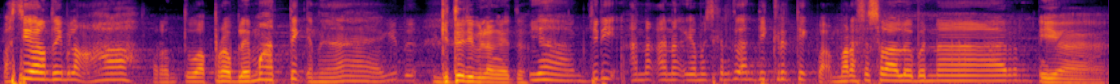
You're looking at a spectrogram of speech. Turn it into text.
Pasti orang tua bilang ah orang tua problematik nah gitu Gitu dibilang itu. ya jadi anak-anak yang masih kecil itu anti kritik pak merasa selalu benar Iya.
